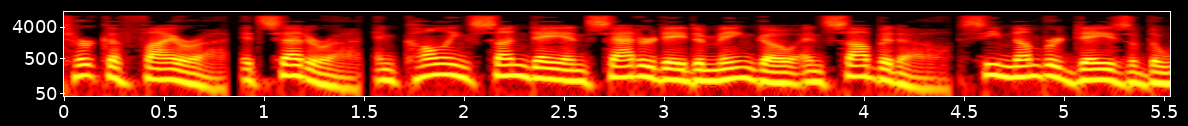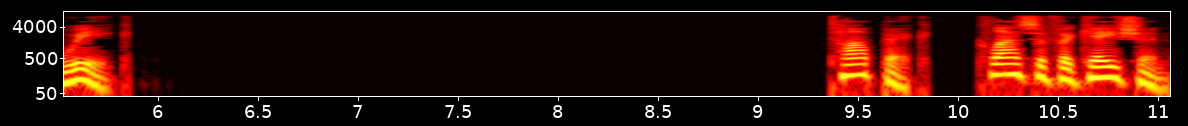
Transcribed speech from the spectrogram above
terça-feira, etc., and calling Sunday and Saturday domingo and sábado see numbered days of the week. Classification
